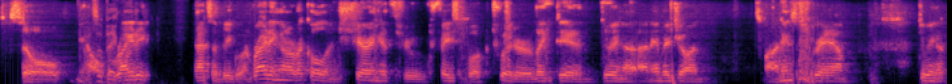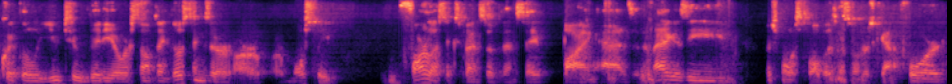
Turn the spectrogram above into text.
So, you that's know, writing, one. that's a big one. Writing an article and sharing it through Facebook, Twitter, LinkedIn, doing a, an image on, on Instagram, doing a quick little YouTube video or something, those things are, are, are mostly far less expensive than, say, buying ads in a magazine, which most small business owners can't afford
